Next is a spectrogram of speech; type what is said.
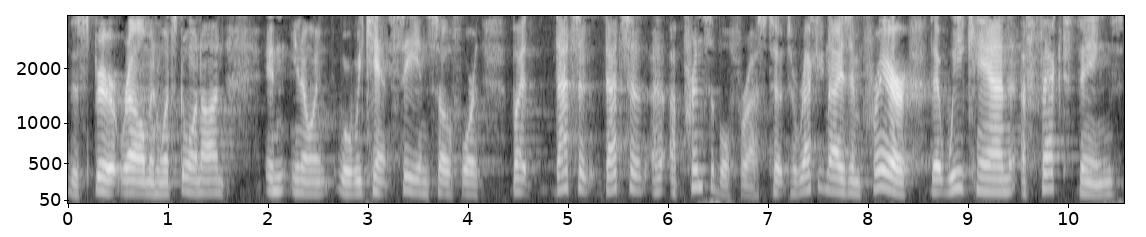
the spirit realm and what's going on in, you know, in, where we can't see and so forth. But that's a, that's a, a principle for us to, to recognize in prayer that we can affect things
